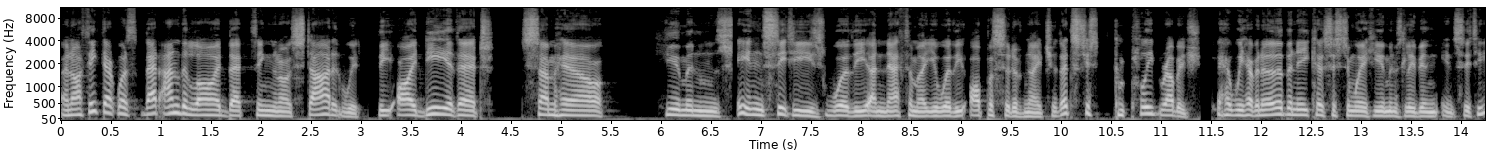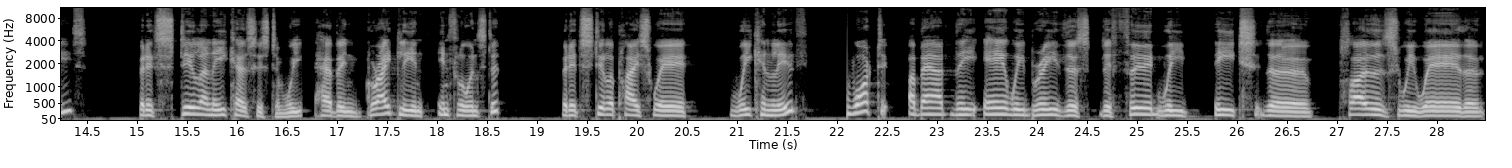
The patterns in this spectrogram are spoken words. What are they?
And I think that was that underlined that thing that I started with the idea that somehow humans in cities were the anathema, you were the opposite of nature. That's just complete rubbish. We have an urban ecosystem where humans live in, in cities, but it's still an ecosystem. We have been greatly influenced it, but it's still a place where we can live what about the air we breathe, the, the food we eat, the clothes we wear, the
